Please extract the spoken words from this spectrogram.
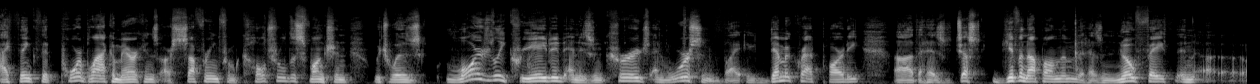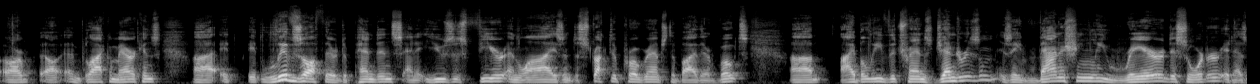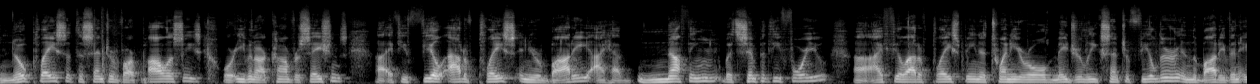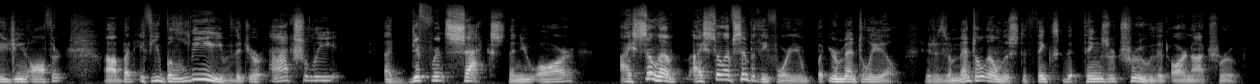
I think that poor black Americans are suffering from cultural dysfunction, which was largely created and is encouraged and worsened by a Democrat Party uh, that has just given up on them, that has no faith in uh, our uh, in Black Americans. Uh, it, it lives off their dependence and it uses fear and lies and destructive programs to buy their votes. Um, I believe that transgenderism is a vanishingly rare disorder. It has no place at the center of our policies or even our conversations. Uh, if you feel out of place in your body, I have nothing but sympathy for you. Uh, I feel out of place being a 20 year old major league center fielder in the body of an aging author. Uh, but if you believe that you're actually a different sex than you are, I still have I still have sympathy for you, but you're mentally ill. It is a mental illness to think that things are true that are not true.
